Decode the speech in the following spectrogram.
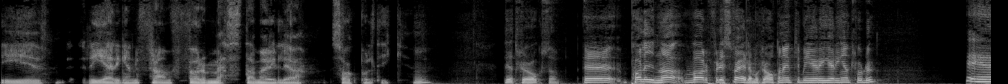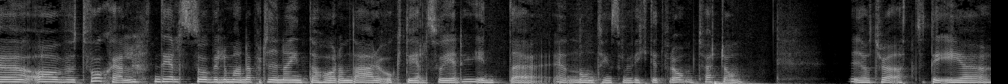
i regeringen framför mesta möjliga sakpolitik. Mm. Det tror jag också. Eh, Paulina, varför är Sverigedemokraterna inte med i regeringen tror du? Eh, av två skäl. Dels så vill de andra partierna inte ha dem där och dels så är det inte eh, någonting som är viktigt för dem, tvärtom. Jag tror att det är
